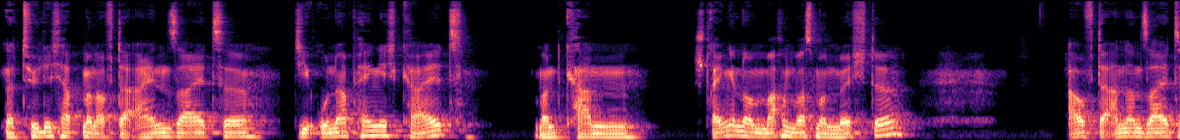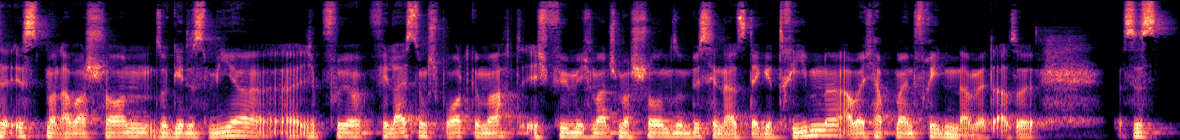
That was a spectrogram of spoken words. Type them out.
Natürlich hat man auf der einen Seite die Unabhängigkeit. Man kann streng genommen machen, was man möchte. Auf der anderen Seite ist man aber schon, so geht es mir, äh, ich habe früher viel Leistungssport gemacht, ich fühle mich manchmal schon so ein bisschen als der Getriebene, aber ich habe meinen Frieden damit. Also es ist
